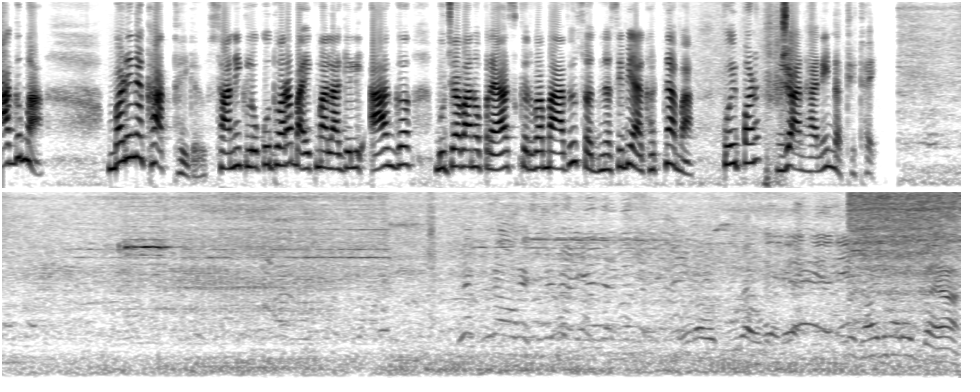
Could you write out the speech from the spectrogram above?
આગમાં બળીને ખાક થઈ ગયું. સ્થાનિક લોકો દ્વારા બાઇકમાં લાગેલી આગ બુજાવવાનો પ્રયાસ કરવામાં આવ્યો. સદનસીબે આ ઘટનામાં કોઈ પણ જાનહાનિ નથી થઈ. જયેશભાઈ હા ah.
